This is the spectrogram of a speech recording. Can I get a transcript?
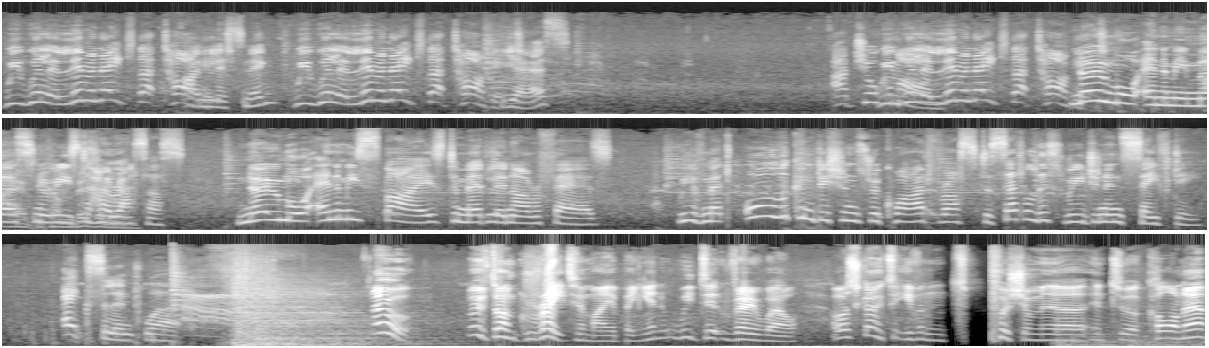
We will eliminate that target. I'm listening. We will eliminate that target. Yes. At your we command. We will eliminate that target. No more enemy mercenaries to harass us. No more enemy spies to meddle in our affairs. We have met all the conditions required for us to settle this region in safety. Excellent work. Oh, we've done great in my opinion. We did very well. I was going to even push him uh, into a corner,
